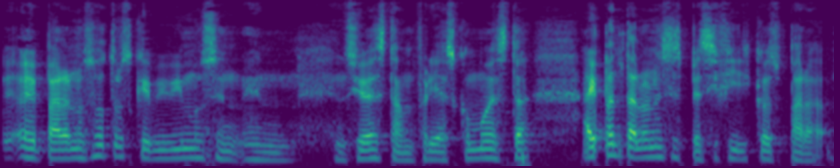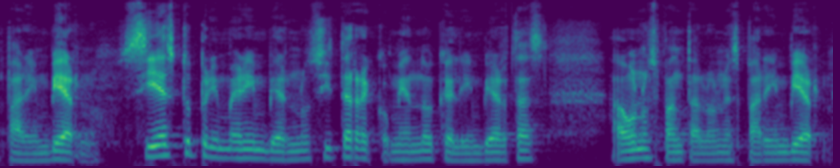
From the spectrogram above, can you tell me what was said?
eh, para nosotros que vivimos en, ciudades tan frías como esta, hay pantalones específicos para, invierno. Si es tu primer invierno, sí te recomiendo que le inviertas a unos pantalones para invierno,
